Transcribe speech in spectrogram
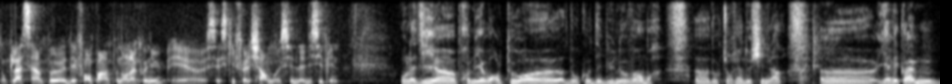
Donc là, c'est un peu, des fois, on part un peu dans l'inconnu et euh, c'est ce qui fait le charme aussi de la discipline. On l'a dit, hein, premier World Tour euh, donc au début novembre, donc tu reviens de Chine là. Il y avait quand même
